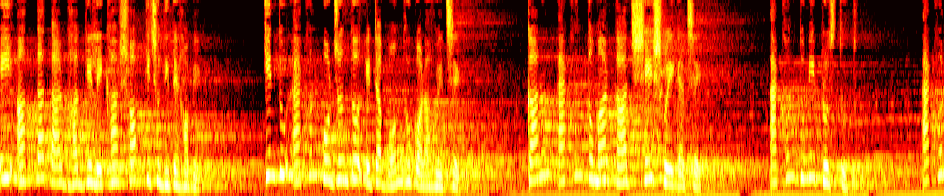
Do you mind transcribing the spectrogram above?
এই আত্মা তার ভাগ্যে লেখা সব কিছু দিতে হবে। কিন্তু এখন পর্যন্ত এটা বন্ধ করা হয়েছে। কারণ এখন তোমার কাজ শেষ হয়ে গেছে। এখন তুমি প্রস্তুত। এখন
